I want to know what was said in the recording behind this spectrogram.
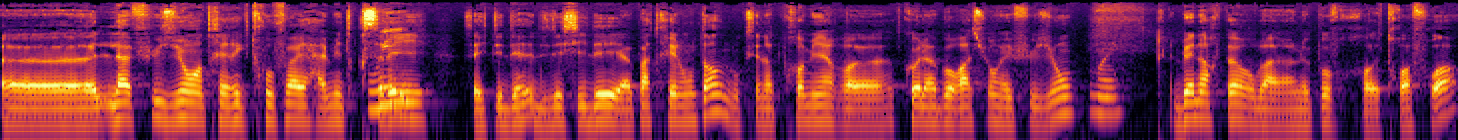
Euh, la fusion entre Eric Troufa et Hamid Qsri, ça a été décidé il n'y a pas très longtemps. Donc c'est notre première collaboration et fusion. Oui. Ben Harper, ben, le pauvre, euh, trois fois.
